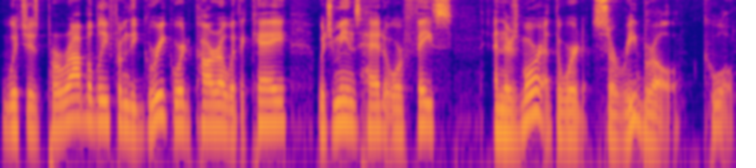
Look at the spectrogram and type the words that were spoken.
which is probably from the Greek word kara with a K, which means head or face. And there's more at the word cerebral. Cool.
